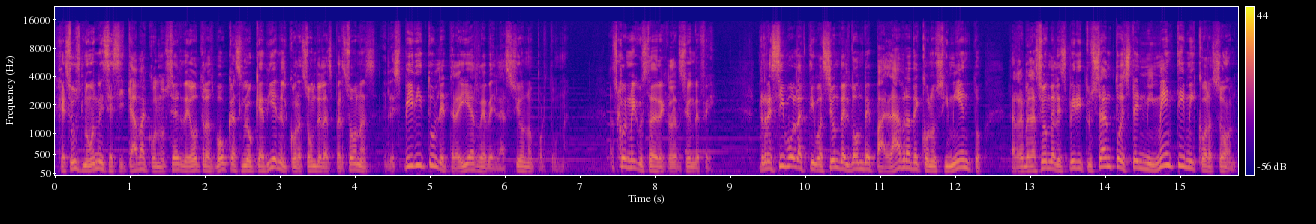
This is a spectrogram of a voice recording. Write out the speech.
Jesús no necesitaba conocer de otras bocas lo que había en el corazón de las personas. El Espíritu le traía revelación oportuna. Haz conmigo esta declaración de fe. Recibo la activación del don de palabra de conocimiento. La revelación del Espíritu Santo está en mi mente y mi corazón.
